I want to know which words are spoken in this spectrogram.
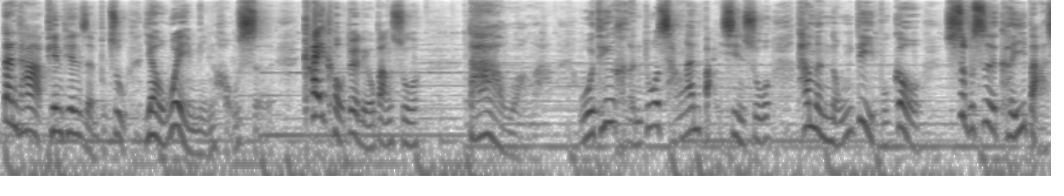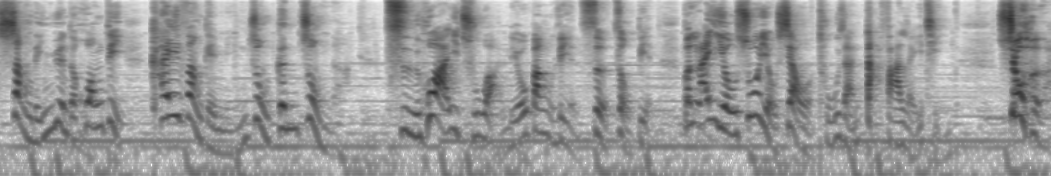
但他偏偏忍不住要为民喉舌，开口对刘邦说。大王啊，我听很多长安百姓说，他们农地不够，是不是可以把上林苑的荒地开放给民众耕种呢？此话一出啊，刘邦脸色骤变，本来有说有笑，突然大发雷霆：“萧何啊，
